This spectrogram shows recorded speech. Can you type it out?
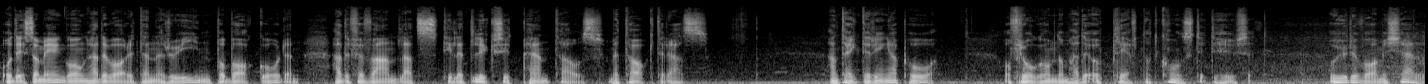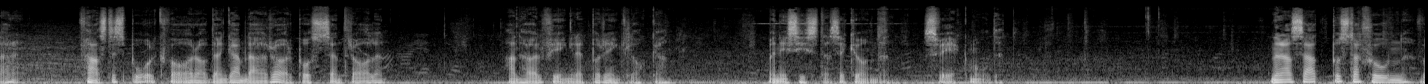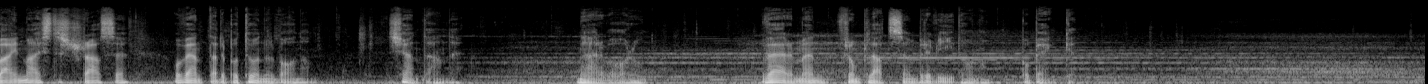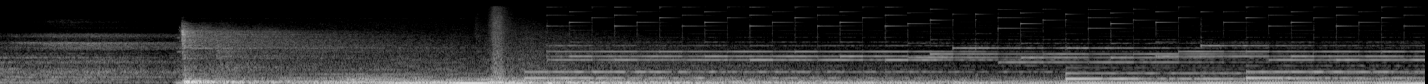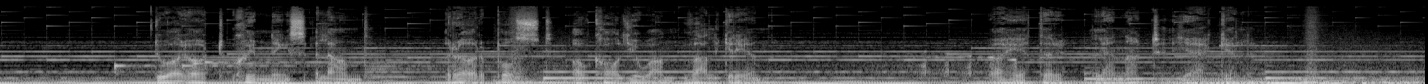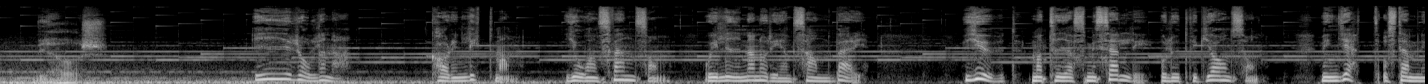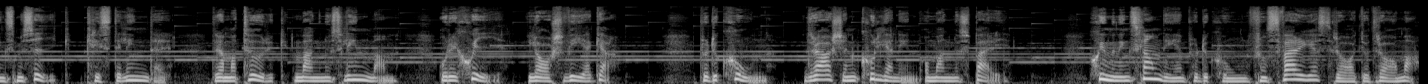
och det som en gång hade varit en ruin på bakgården hade förvandlats till ett lyxigt penthouse med takterrass. Han tänkte ringa på och fråga om de hade upplevt något konstigt i huset och hur det var med källaren. Fanns det spår kvar av den gamla rörpostcentralen? Han höll fingret på ringklockan men i sista sekunden svek modet. När han satt på station Weinmeisterstrasse och väntade på tunnelbanan kände han det. Närvaron. Värmen från platsen bredvid honom på bänken. Skymningsland, Rörpost av Carl Johan Wallgren. Jag heter Lennart Jäkel. Vi hörs. I rollerna Karin Littman, Johan Svensson och Elina Norén Sandberg. Ljud Mattias Miselli och Ludvig Jansson. Vignett och stämningsmusik Christer Linder dramaturg Magnus Lindman och regi Lars Vega. Produktion Drasen Kuljanin och Magnus Berg. Skymningsland är en produktion från Sveriges Radio Drama.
